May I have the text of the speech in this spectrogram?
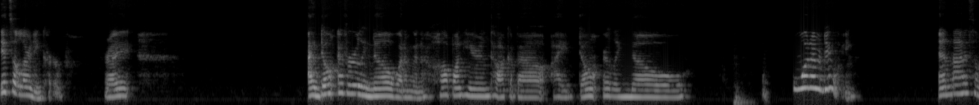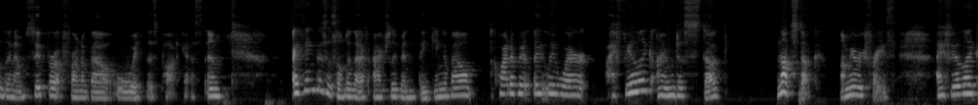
it's a learning curve, right? I don't ever really know what I'm going to hop on here and talk about. I don't really know what I'm doing. And that is something I'm super upfront about with this podcast. And I think this is something that I've actually been thinking about quite a bit lately where I feel like I'm just stuck. Not stuck. Let me rephrase. I feel like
